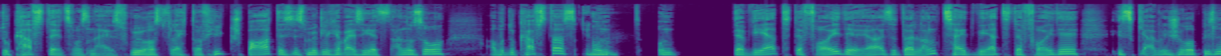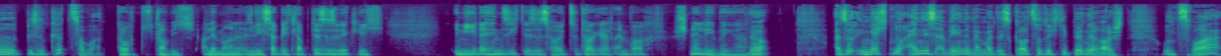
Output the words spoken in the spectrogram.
du kaufst da jetzt was Neues. Früher hast du vielleicht darauf hingespart, das ist möglicherweise jetzt auch noch so, aber du kaufst das Genau. und, und der Wert der Freude, ja, also der Langzeitwert der Freude ist, glaube ich, schon ein bisschen, bisschen kürzer geworden. Doch, das glaube ich allemal. Also wie gesagt, ich glaube, das ist wirklich in jeder Hinsicht ist es heutzutage halt einfach schnelllebiger. Ja. Also ich möchte nur eines erwähnen, weil mir das gerade so durch die Birne rauscht. Und zwar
